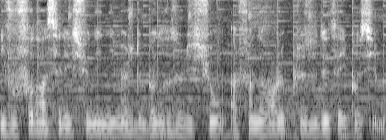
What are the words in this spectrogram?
il vous faudra sélectionner une image de bonne résolution afin d'avoir le plus de détails possible.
